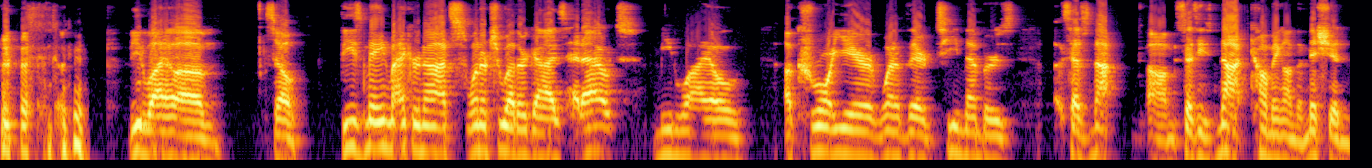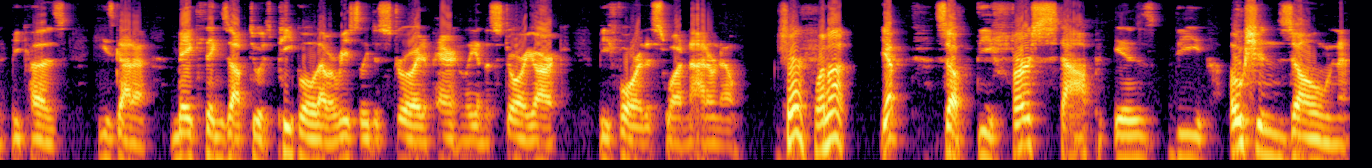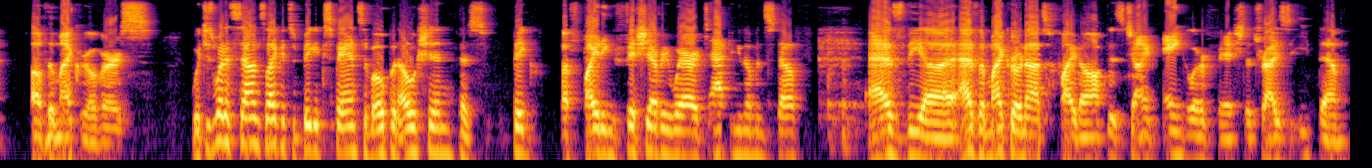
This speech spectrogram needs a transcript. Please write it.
Meanwhile, um, so these main Micronauts, one or two other guys head out. Meanwhile, Acroyear, one of their team members, says not um, says he's not coming on the mission because he's got to make things up to his people that were recently destroyed, apparently in the story arc before this one. I don't know. Sure, why not? Yep. So the first stop is the ocean zone of the microverse, which is what it sounds like. It's a big expanse of open ocean. There's big uh, fighting fish everywhere, attacking them and stuff. As the uh, as the micronauts fight off this giant angler fish that tries to eat them,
